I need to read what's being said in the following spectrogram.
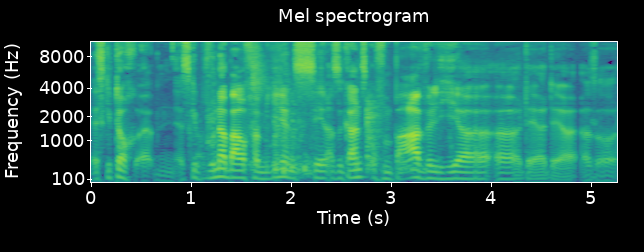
es gibt auch, ähm, es gibt wunderbare Familienszenen. Also ganz offenbar will hier äh, der, der, also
